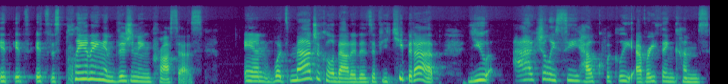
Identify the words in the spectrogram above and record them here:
it, it's it's this planning and visioning process. And what's magical about it is if you keep it up, you actually see how quickly everything comes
